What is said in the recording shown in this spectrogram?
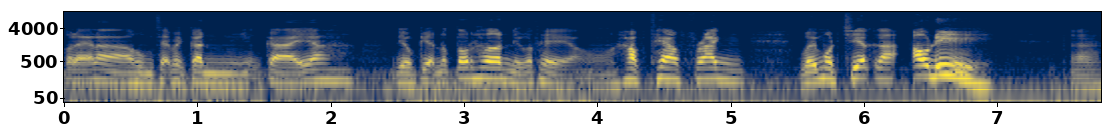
có lẽ là Hùng sẽ phải cần những cái à, điều kiện nó tốt hơn để có thể ờ, học theo Frank với một chiếc à, Audi à.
